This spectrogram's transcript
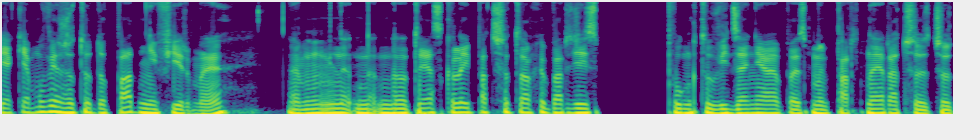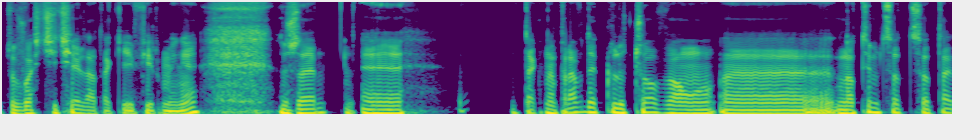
jak ja mówię, że to dopadnie firmy, no, no to ja z kolei patrzę trochę bardziej z punktu widzenia, powiedzmy, partnera czy, czy, czy właściciela takiej firmy, nie? Że e, tak naprawdę kluczową, e, no tym, co, co ta,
